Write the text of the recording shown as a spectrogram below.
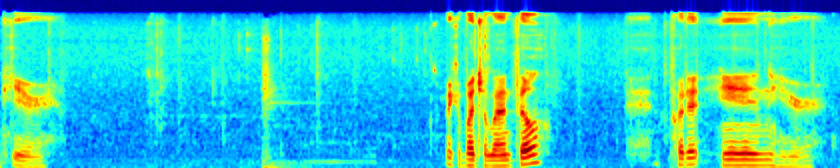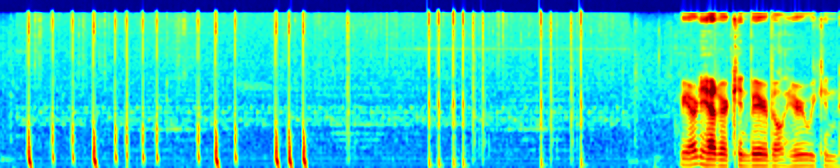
here. make a bunch of landfill and put it in here. We already had our conveyor belt here, we can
